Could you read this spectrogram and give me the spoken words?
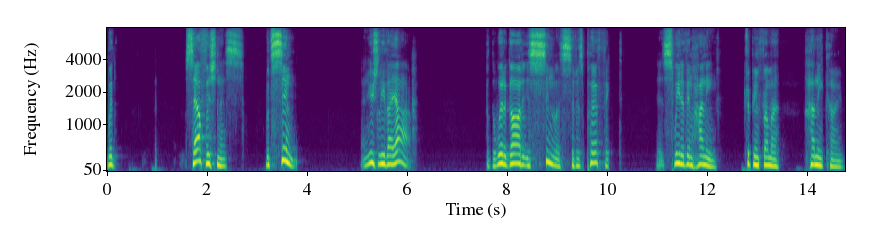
with selfishness, with sin. And usually they are. But the Word of God is sinless, it is perfect, it's sweeter than honey dripping from a honeycomb.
